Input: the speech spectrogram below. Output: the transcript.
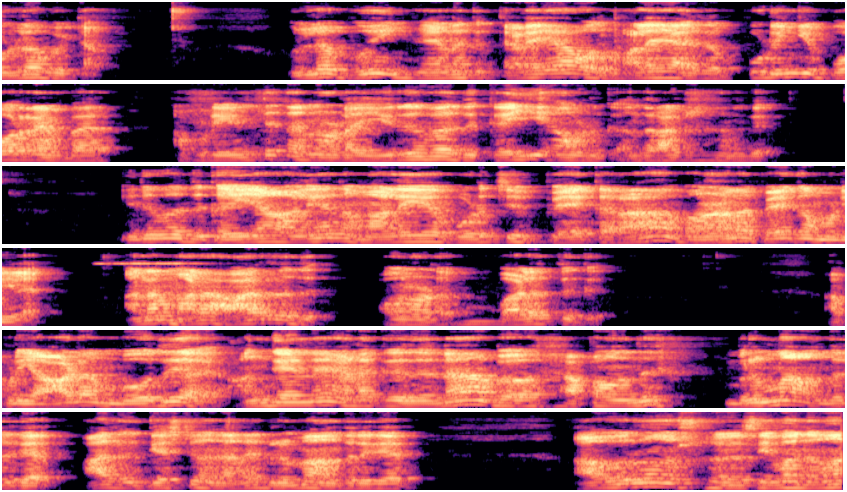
உள்ளே போயிட்டான். உள்ளே போய் எனக்கு தடையா ஒரு மலையா இதை பிடுங்கி போடுறேன் பார் அப்படின்ட்டு தன்னோட இருபது கை அவனுக்கு அந்த ராட்சசனுக்கு. இருபது கையாலையும் அந்த மலையை பிடிச்சி பேக்கறான் அவனால் பேக்க முடியல. ஆனால் மலை ஆடுறது அவனோட பலத்துக்கு. அப்படி ஆடும்போது அங்கே என்ன நடக்குதுன்னா இப்போ அப்போ வந்து பிரம்மா வந்திருக்கார். ஆறு கெஸ்ட் வந்தாங்க பிரம்மா வந்திருக்கார். அவரும் சிவனும் சிவனுமா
